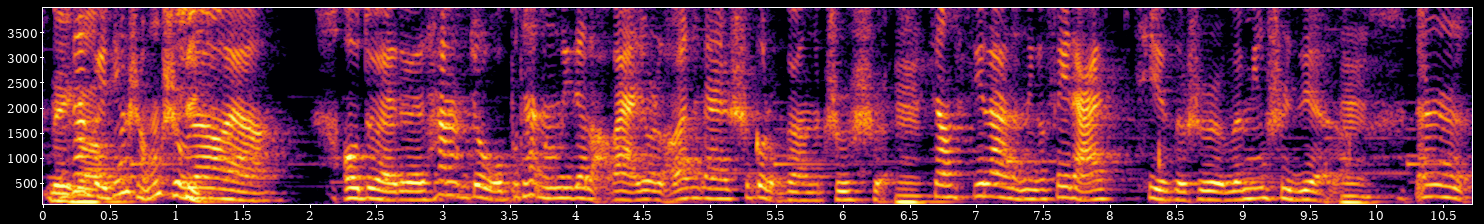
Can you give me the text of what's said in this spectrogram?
那个你在北京什么吃不到呀？哦，对对，他们就是我不太能理解老外，就是老外特别爱吃各种各样的芝士，嗯像希腊的那个菲达 cheese 是闻名世界的，嗯但是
